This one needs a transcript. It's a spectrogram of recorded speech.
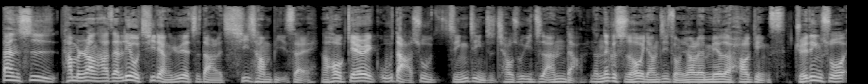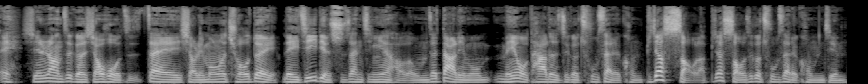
但是他们让他在六七两个月只打了七场比赛，然后 Gehrig 五打数仅仅只敲出一支安打。那那个时候，杨基总教练 Miller Huggins 决定说：“哎，先让这个小伙子在小联盟的球队累积一点实战经验好了，我们在大联盟没有他的这个出赛的空，比较少了，比较少这个出赛的空间。”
